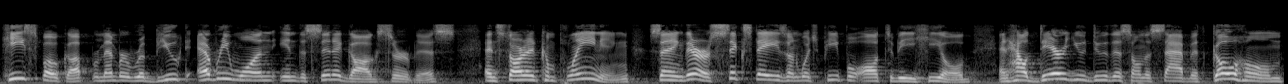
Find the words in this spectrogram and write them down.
He spoke up, remember, rebuked everyone in the synagogue service and started complaining, saying, There are six days on which people ought to be healed, and how dare you do this on the Sabbath? Go home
